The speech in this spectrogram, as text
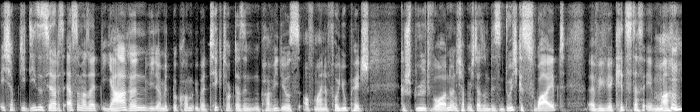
Ich habe die dieses Jahr das erste Mal seit Jahren wieder mitbekommen über TikTok. Da sind ein paar Videos auf meine For You-Page gespült worden und ich habe mich da so ein bisschen durchgeswiped, äh, wie wir Kids das eben machen.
